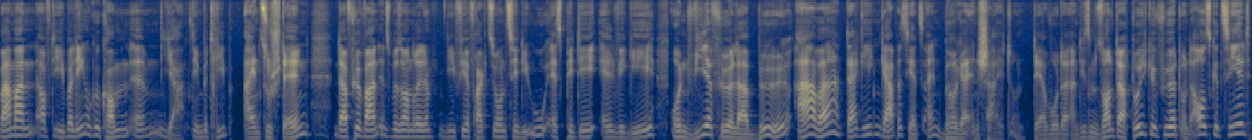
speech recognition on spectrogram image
war man auf die Überlegung gekommen, ähm, ja, den Betrieb einzustellen. Dafür waren insbesondere die vier Fraktionen CDU, SPD, LWG und wir für Laboe. Aber dagegen gab es jetzt einen Bürgerentscheid und der wurde an diesem Sonntag durchgeführt und ausgezählt.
